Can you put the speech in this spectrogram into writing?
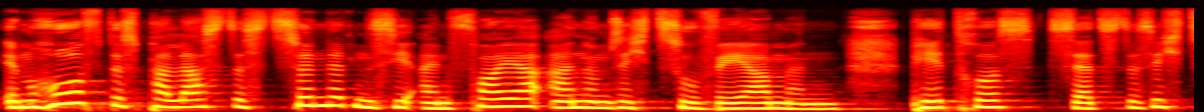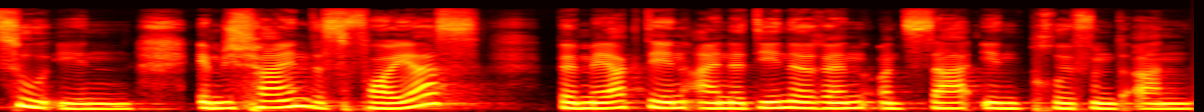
Im Hof des Palastes zündeten sie ein Feuer an, um sich zu wärmen. Petrus setzte sich zu ihnen. Im Schein des Feuers bemerkte ihn eine Dienerin und sah ihn prüfend an.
